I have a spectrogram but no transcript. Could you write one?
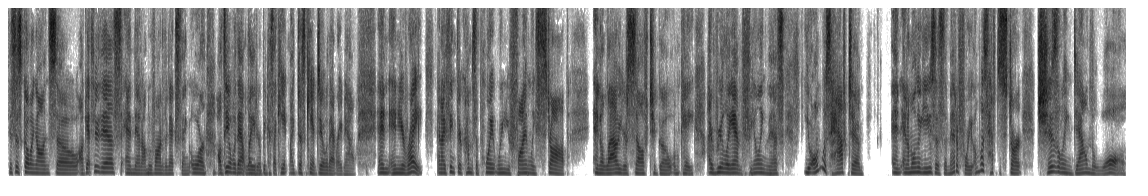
this is going on. So I'll get through this and then I'll move on to the next thing, or I'll deal with that later because I can't, I just can't deal with that right now. And, and you're right. And I think there comes a point when you finally stop and allow yourself to go, okay, I really am feeling this. you almost have to and, and I'm only going to use this as a metaphor, you almost have to start chiseling down the wall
